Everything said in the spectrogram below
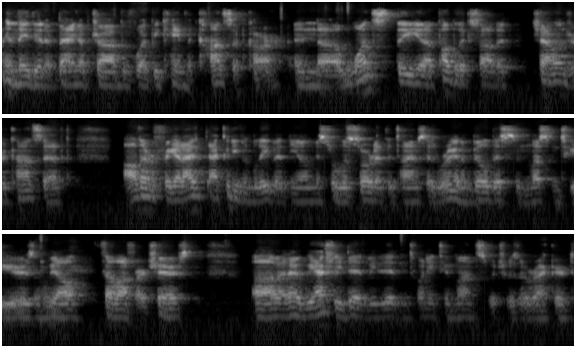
And they did a bang up job of what became the concept car. And uh, once the uh, public saw the Challenger concept, I'll never forget. I, I couldn't even believe it. You know, Mr. LaSorda at the time said, We're going to build this in less than two years. And we all fell off our chairs. Uh, and we actually did. We did in 22 months, which was a record.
